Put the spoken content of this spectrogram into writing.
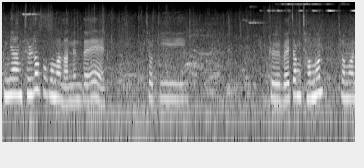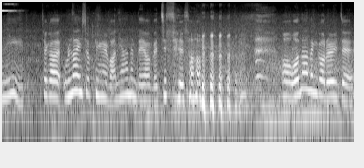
그냥 둘러보고만 왔는데 저기 그 매장 점원 점원이 제가 온라인 쇼핑을 많이 하는데요 매치스에서. 어, 원하는 거를 이제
